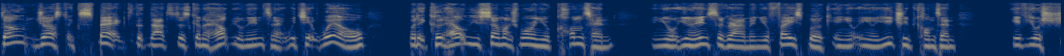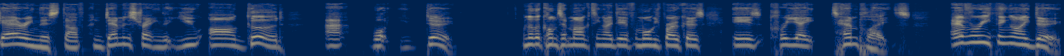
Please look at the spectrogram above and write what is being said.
Don't just expect that that's just going to help you on the internet, which it will, but it could help you so much more in your content, in your you know Instagram, in your Facebook, in your in your YouTube content if you're sharing this stuff and demonstrating that you are good at what you do. Another content marketing idea for mortgage brokers is create templates. Everything I do,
